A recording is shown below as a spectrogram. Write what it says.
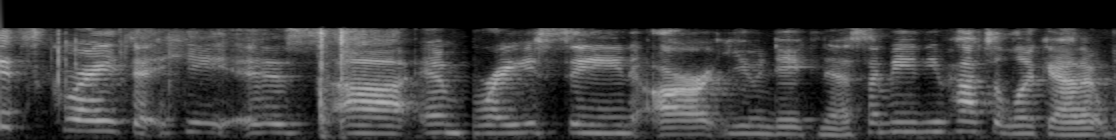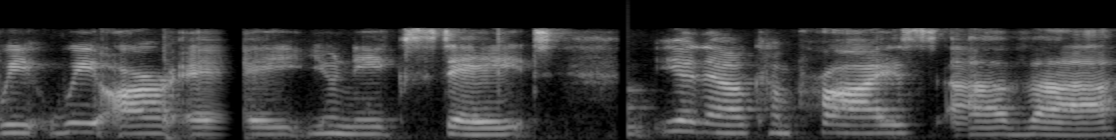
It's great that he is uh, embracing our uniqueness. I mean, you have to look at it. We we are a, a unique state, you know, comprised of uh,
